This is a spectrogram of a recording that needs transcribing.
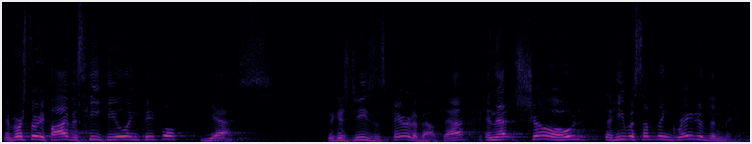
In verse 35, is he healing people? Yes, because Jesus cared about that, and that showed that he was something greater than man,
